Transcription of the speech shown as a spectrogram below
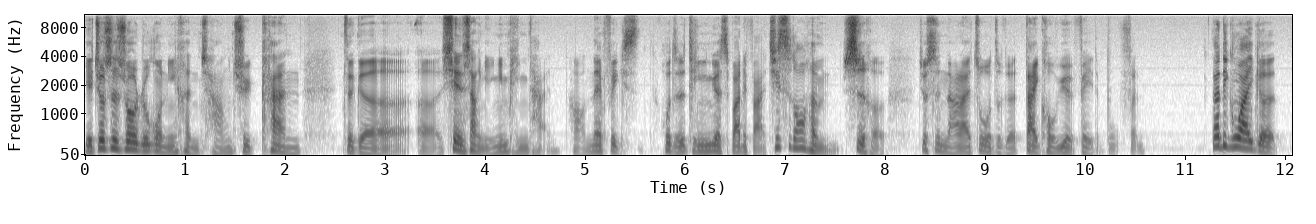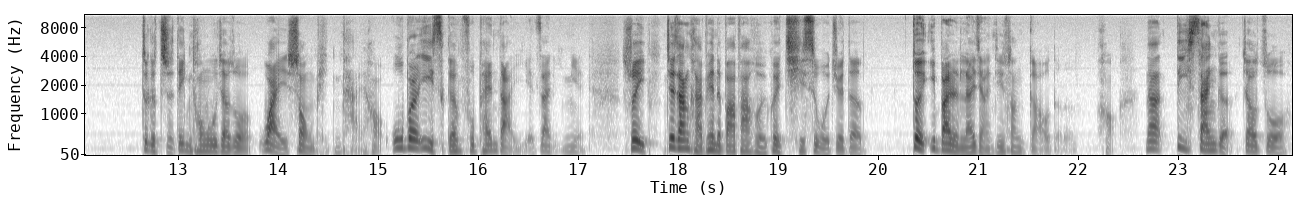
也就是说，如果你很常去看这个呃线上影音平台，好 Netflix 或者是听音乐 Spotify，其实都很适合，就是拿来做这个代扣月费的部分。那另外一个这个指定通路叫做外送平台，好 Uber Eats 跟 Foodpanda 也在里面，所以这张卡片的八八回馈，其实我觉得。对一般人来讲已经算高的了。好，那第三个叫做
